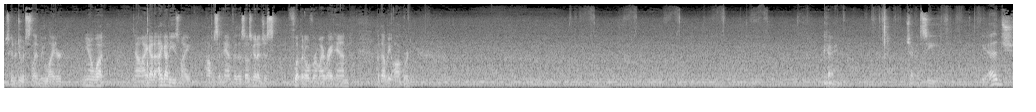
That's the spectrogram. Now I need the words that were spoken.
Just to do it slightly lighter. You know what? Now I gotta I got to use my opposite hand for this. I was gonna just flip it over in my right hand, but that'll be awkward. Okay. Check and see the edge.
